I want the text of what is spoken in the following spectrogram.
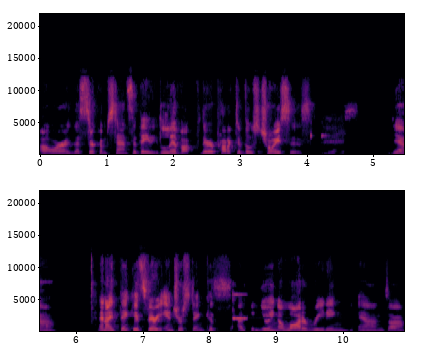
uh, or the circumstance that they live up. They're a product of those choices. Yes. Yeah. And I think it's very interesting because I've been doing a lot of reading and uh,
